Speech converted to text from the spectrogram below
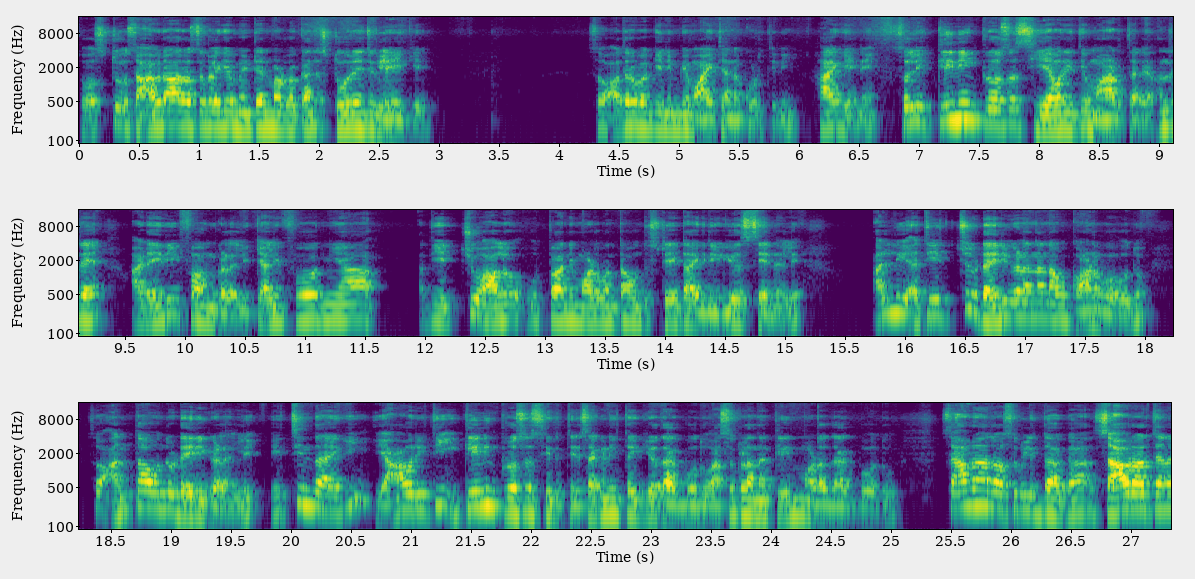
ಸೊ ಅಷ್ಟು ಸಾವಿರಾರು ಹಸುಗಳಿಗೆ ಮೇಂಟೈನ್ ಮಾಡಬೇಕಂದ್ರೆ ಸ್ಟೋರೇಜ್ಗಳು ಹೇಗೆ? ಸೊ ಅದರ ಬಗ್ಗೆ ನಿಮಗೆ ಮಾಹಿತಿಯನ್ನು ಕೊಡ್ತೀನಿ. ಹಾಗೇನೆ ಸೊ ಇಲ್ಲಿ ಕ್ಲೀನಿಂಗ್ ಪ್ರೋಸೆಸ್ ಯಾವ ರೀತಿ ಮಾಡ್ತಾರೆ? ಅಂದರೆ, ಆ ಡೈರಿ ಫಾರ್ಮ್ಗಳಲ್ಲಿ ಕ್ಯಾಲಿಫೋರ್ನಿಯಾ ಅತಿ ಹೆಚ್ಚು ಹಾಲು ಉತ್ಪಾದನೆ ಮಾಡುವಂಥ ಒಂದು ಸ್ಟೇಟ್ ಆಗಿದೆ ಯು ಎಸ್ ಎನಲ್ಲಿ ಅಲ್ಲಿ ಅತಿ ಹೆಚ್ಚು ಡೈರಿಗಳನ್ನು ನಾವು ಕಾಣಬಹುದು. ಸೊ ಅಂಥ ಒಂದು ಡೈರಿಗಳಲ್ಲಿ ಹೆಚ್ಚಿನದಾಗಿ ಯಾವ ರೀತಿ ಕ್ಲೀನಿಂಗ್ ಪ್ರೋಸೆಸ್ ಇರುತ್ತೆ? ಸಗಣಿ ತೆಗೆಯೋದಾಗ್ಬೋದು, ಹಸುಗಳನ್ನು ಕ್ಲೀನ್ ಮಾಡೋದಾಗ್ಬೋದು, ಸಾವಿರಾರು ಹಸುಗಳಿದ್ದಾಗ ಸಾವಿರಾರು ಜನ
